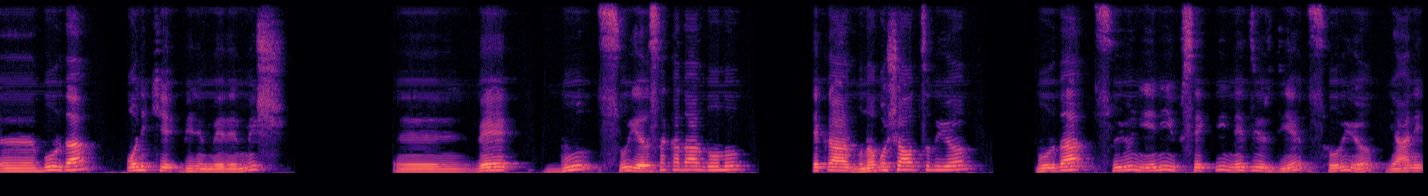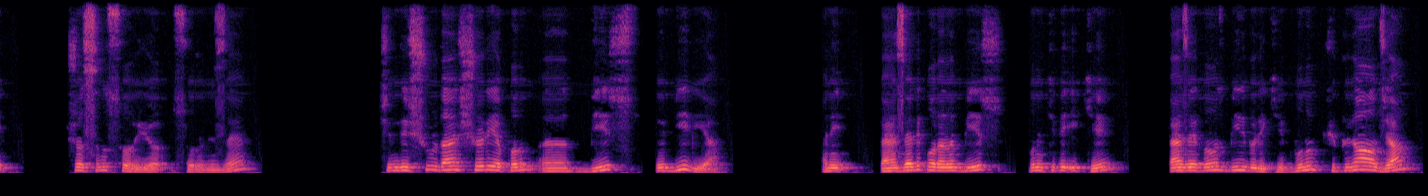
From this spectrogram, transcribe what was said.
Ee, burada 12 birim verilmiş. Ee, ve bu su yarısına kadar dolu. Tekrar buna boşaltılıyor. Burada suyun yeni yüksekliği nedir diye soruyor. Yani şurasını soruyor soru bize. Şimdi şurada şöyle yapalım. 1 ee, ve 1 ya. Hani benzerlik oranı 1. Bununki de 2. Benzerlik oranımız 1 bölü 2. Bunun küpünü alacağım.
